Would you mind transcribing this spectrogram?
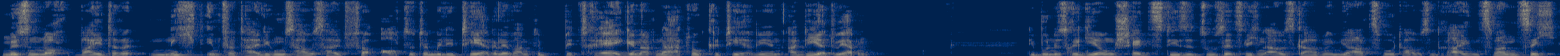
müssen noch weitere nicht im Verteidigungshaushalt verortete militärrelevante Beträge nach NATO-Kriterien addiert werden. Die Bundesregierung schätzt diese zusätzlichen Ausgaben im Jahr 2023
